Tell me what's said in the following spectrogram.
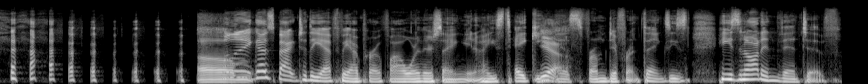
well, and Um, it goes back to the FBI profile where they're saying, you know, he's taking Yeah. this from different things. He's he's not inventive.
